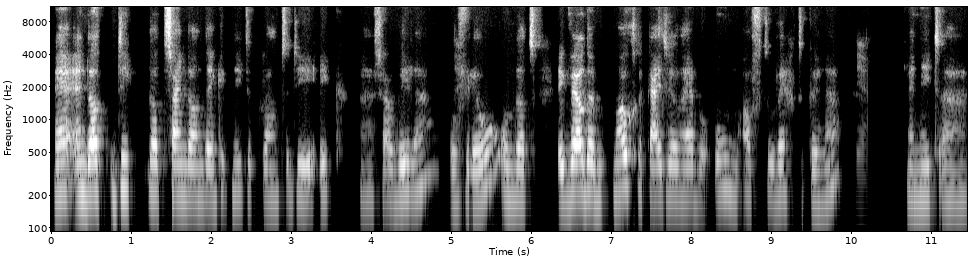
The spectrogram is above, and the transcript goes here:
hè, en dat, die, dat zijn dan denk ik niet de klanten die ik eh, zou willen of wil. Omdat ik wel de mogelijkheid wil hebben om af en toe weg te kunnen. Ja. En niet eh,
